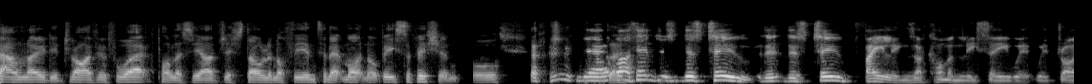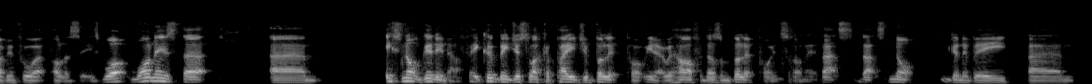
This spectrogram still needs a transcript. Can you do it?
downloaded driving for work policy I've just stolen off the internet might not be sufficient? Or yeah well I think there's there's two there's two failings I commonly see with with driving for work policies. What one is that um, it's not good enough. It could be just like a page of bullet point you know with half a dozen bullet points on it. That's that's not going to be um,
